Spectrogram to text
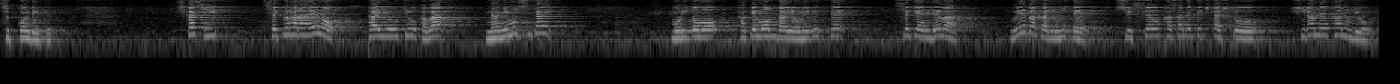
突っ込んでいく。しかし、セクハラへの対応強化は何もしない。森友加計問題をめぐって、世間では上ばかり見て出世を重ねてきた人をひらめ官僚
